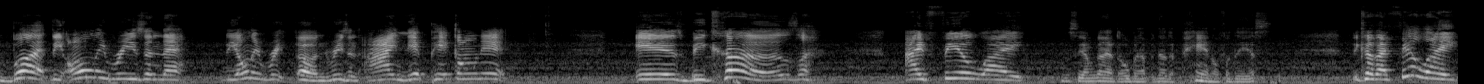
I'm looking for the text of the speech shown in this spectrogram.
But the only reason that the only re, uh, reason I nitpick on it is because I feel like. Let's see. I'm gonna have to open up another panel for this because I feel like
